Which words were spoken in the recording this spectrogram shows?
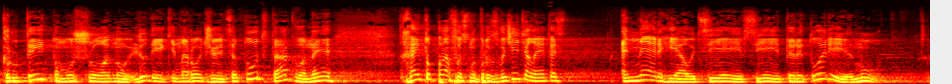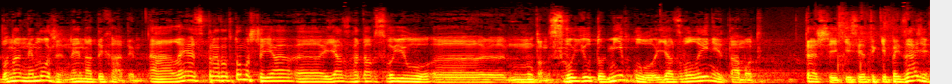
крутий, тому що ну люди, які народжуються тут, так вони хай то пафосно прозвучить, але якась енергія оцієї всієї території, ну. Вона не може не надихати. Але справа в тому, що я, е, я згадав свою, ну, там, свою домівку, я з Волині, там от теж якісь є такі пейзажі.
